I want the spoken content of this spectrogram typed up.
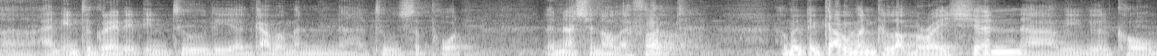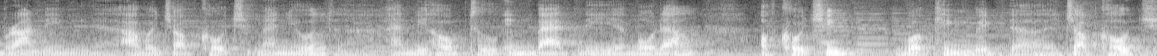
uh, and integrate it into the uh, government uh, to support the national effort. With the government collaboration, uh, we will co-branding uh, our job coach manual and we hope to embed the model of coaching, working with job coach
